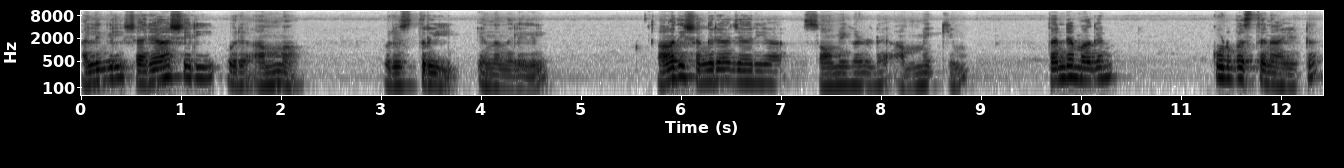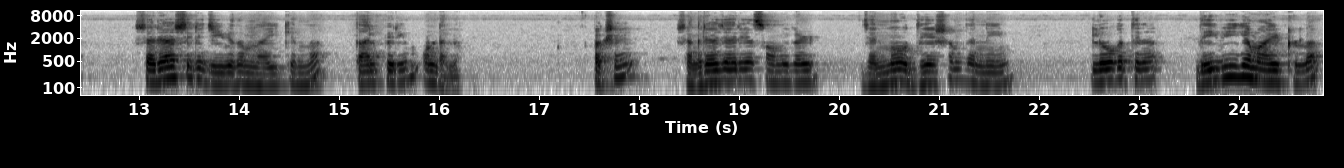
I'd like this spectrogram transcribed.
അല്ലെങ്കിൽ ശരാശരി ഒരു അമ്മ ഒരു സ്ത്രീ എന്ന നിലയിൽ ആദി ശങ്കരാചാര്യ സ്വാമികളുടെ അമ്മയ്ക്കും തന്റെ മകൻ കുടുംബസ്ഥനായിട്ട് ശരാശരി ജീവിതം നയിക്കുന്ന താല്പര്യം ഉണ്ടല്ലോ. പക്ഷേ ശങ്കരാചാര്യ സ്വാമികൾ ജന്മോദ്ദേശം തന്നെയും ലോകത്തിന് ദൈവീകമായിട്ടുള്ള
